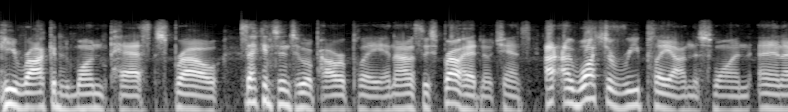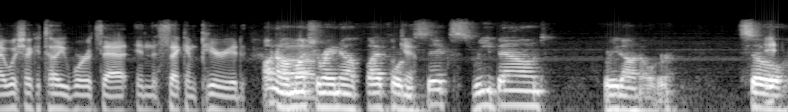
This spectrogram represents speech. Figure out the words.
he rocketed one past Sproul seconds into a power play, and honestly, Sproul had no chance. I, I, watched a replay on this one, and I wish I could tell you where it's at in the second period. Oh no, I'm uh, watching right now. 546 okay. rebound, right on over. So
